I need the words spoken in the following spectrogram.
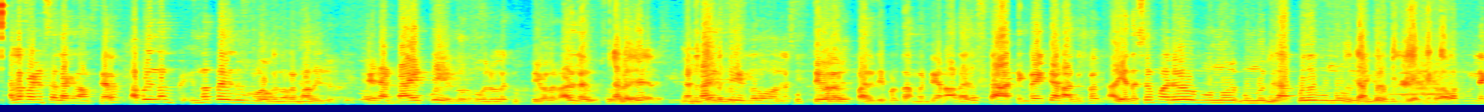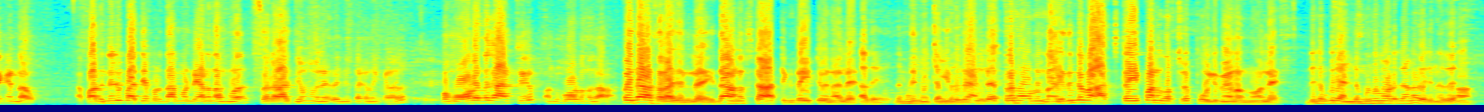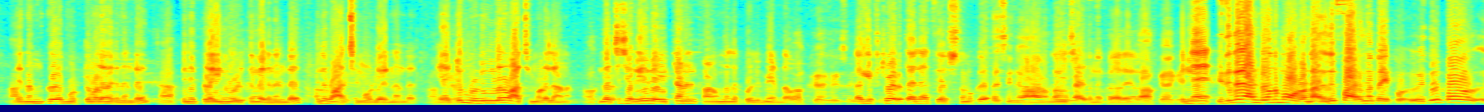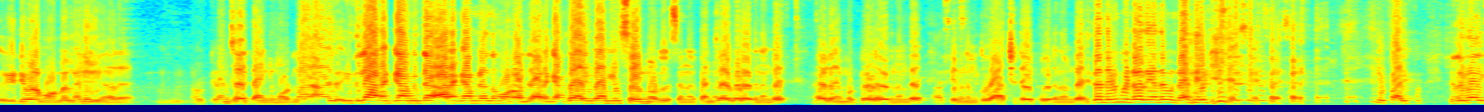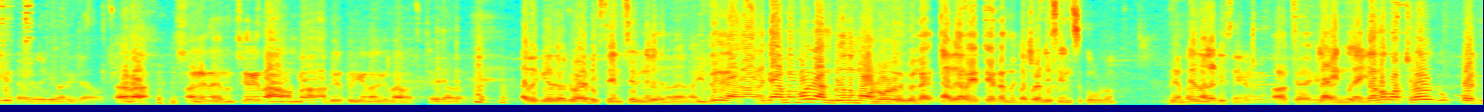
ഹലോ ഫ്രണ്ട്സ് എല്ലാവർക്കും നമസ്കാരം. അപ്പൊ നമുക്ക് ഇന്നത്തെ ഇത് വ്ളോഗ് എന്ന് പറയുമ്പോൾ അത് രണ്ടായിരത്തി എഴുന്നൂറ് മുതലുള്ള കുട്ടി വളകൾ അല്ല അതെ, അതെ. രണ്ടായിരത്തി എഴുന്നൂറ് മുതലുള്ള കുട്ടി വളകൾ പരിചയപ്പെടുത്താൻ വേണ്ടിയാണ്. അതായത് സ്റ്റാർട്ടിംഗ് റേറ്റ് ആണ് അതിപ്പോ ഏകദേശം ഒരു മുന്നൂ- മുന്നൂറ്റി നാൽപ്പത് മുന്നൂറ്റി അമ്പത് മില്യൊക്കെ. മില്ലിയൊക്കെ ഉണ്ടാവും അപ്പൊ അതിന്റെ ഒരു പരിചയപ്പെടുത്താൻ വേണ്ടിയാണ് നമ്മൾ സ്വരാജ്യം രംഗത്തൊക്കെ രഞ്ജിത്തൊക്കെ നിൽക്കുന്നത്. അപ്പൊ മോഡൊന്ന് കാണിച്ചു തരും. അങ്ങ് മോഡൊന്ന് കാണാം. അപ്പൊ ഇതാണ് സ്വരാജൻ അല്ലേ? ഇതാണ് സ്റ്റാർട്ടിംഗ് റേറ്റ് വരുന്നത് അല്ലേ? അതെ ഇത് രണ്ട് എത്ര മോഡൽ ഉണ്ടാവും? ഇതിന്റെ വാച്ച് ടൈപ്പ് ആണ് കുറച്ചൊരു പൊലിമേളൊന്നും അല്ലേ? ഇതിൽ നമുക്ക് രണ്ട് മൂന്ന് മോഡലാണ് വരുന്നത്. നമുക്ക് മുട്ടുവള വരുന്നുണ്ട്. പിന്നെ പ്ലെയിൻ ഒഴുക്കം വരുന്നുണ്ട്. പിന്നെ വാച്ച് മോഡൽ വരുന്നുണ്ട്. ഏറ്റവും മുഴുവുള്ളത് വാച്ച് മോഡലാണ് എന്താ വെച്ചാൽ ചെറിയ റേറ്റ് ആണെങ്കിൽ കാണുമ്പോൾ നല്ല പൊലിമ ഉണ്ടാവും. ഗിഫ്റ്റ് കൊടുത്താലും അത്യാവശ്യം നമുക്ക് പിന്നെ ഇതിന്റെ രണ്ടു മൂന്ന് മോഡൽ ഉണ്ടാവും. ഇത് പരന്ന ടൈപ്പ് ഇതിപ്പോ ഇടിയുള്ള മോഡൽ അല്ലേ? അതെ. പഞ്ചായത്ത് ബാങ്ക് മോഡൽ ഇതിൽ അരങ്കാമിന്റെ അരങ്കാമിന്റെ ഒന്ന് മോഡൽ അരങ്കാമിന്റെ സെയിം മോഡൽസ് ആണ്. പഞ്ചായത്തുകൾ വരുന്നുണ്ട്. അതുപോലെ തന്നെ മുട്ടുകൾ വരുന്നുണ്ട്. പിന്നെ നമുക്ക് വാച്ച് ടൈപ്പ് വരുന്നുണ്ട്. ഇതെന്തെങ്കിലും മിണ്ടാ? നീ എന്താ ആണോ? അങ്ങനെ ചെറിയ നാണുണ്ടോ ആദ്യമായിട്ട് ചെയ്യണ ഇതാണ്. അതൊക്കെ ഒരുപാട് ഡിസൈൻസ് ഇതിന് വരുന്നതാണ്. ഇത് അരങ്കാമ്പോ രണ്ടു മൂന്ന് മോഡലുകൾ വരും അല്ലേ? ഡിസൈൻസ് കൂടും. നല്ല ഡിസൈനാണ് ലൈൻ ലൈൻ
